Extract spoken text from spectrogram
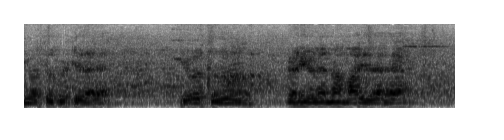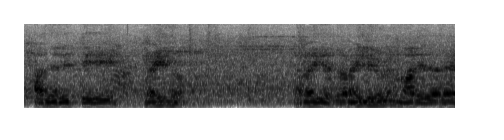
ಇವತ್ತು ಬಿಟ್ಟಿದ್ದಾರೆ ಇವತ್ತು ಗಣಿಗಳನ್ನು ಮಾರಿದ್ದಾರೆ ಅದೇ ರೀತಿ ಟ್ರೈನು ರೈಲು ರೈಲುಗಳನ್ನು ಮಾರಿದ್ದಾರೆ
